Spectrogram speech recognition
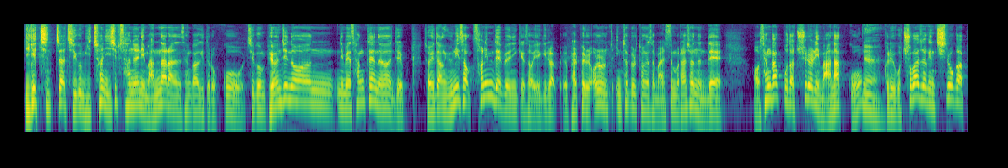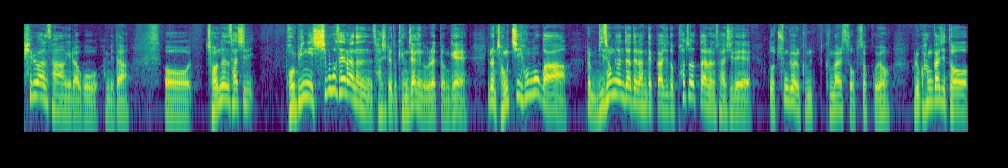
이게 진짜 지금 2024년이 맞나라는 생각이 들었고 지금 배현진 의원님의 상태는 이제 저희 당 윤희석 선임 대변인께서 얘기를 발표를 언론 인터뷰를 통해서 말씀을 하셨는데 어, 생각보다 출혈이 많았고 네. 그리고 추가적인 치료가 필요한 상황이라고 합니다. 어, 저는 사실 법인이 15세라는 사실에도 굉장히 놀랐던 게 이런 정치 혐오가 이런 미성년자들한테까지도 퍼졌다는 사실에 또 충격을 금, 금할 수 없었고요. 그리고 한 가지 더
